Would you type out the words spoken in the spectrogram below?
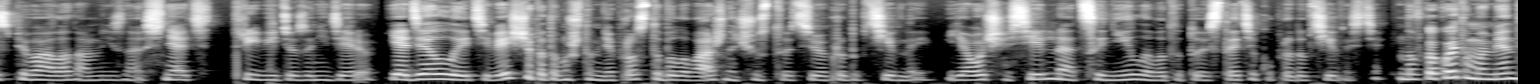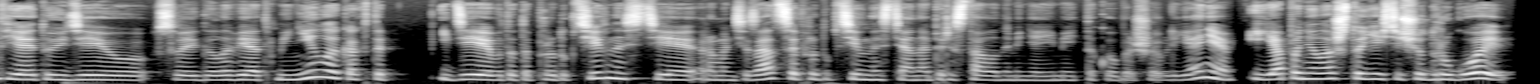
успевала там, не знаю, снять три видео за неделю. Я делала эти вещи, потому что мне просто было важно чувствовать себя продуктивной. Я очень сильно оценила вот эту эстетику продуктивности. Но в какой-то момент я эту идею в своей голове отменила, как-то идея вот этой продуктивности, романтизация продуктивности, она перестала на меня иметь такое большое влияние. И я поняла, что есть еще другой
